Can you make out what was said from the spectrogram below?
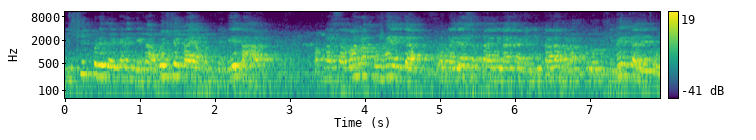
निश्चितपणे त्याकडे देणं आवश्यक आहे. आपण ते देत आहात. आपल्या सर्वांना पुन्हा एकदा त्या प्रजासत्ताक दिनाच्या निमित्तानं मनपूर्वक शुभेच्छा देतो.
